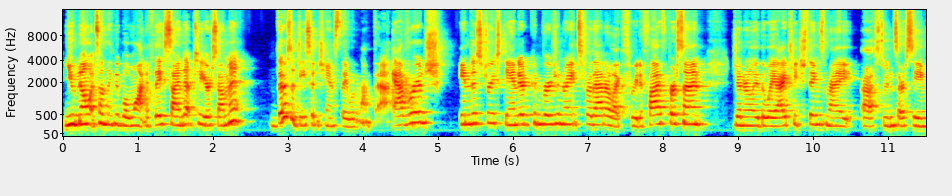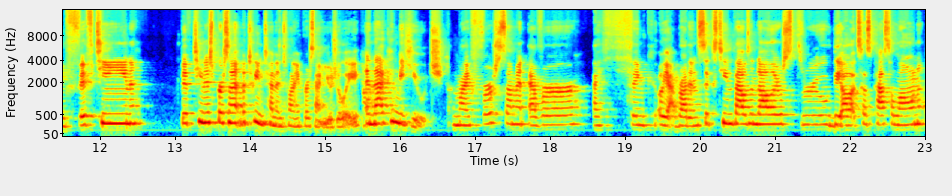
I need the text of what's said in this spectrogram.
you know it's something people want. If they signed up to your summit there's a decent chance they would want that. Average industry standard conversion rates for that are like 3 to 5% generally the way i teach things my uh, students are seeing 15 15ish percent between 10 and 20 percent usually. And that can be huge. My first summit ever i think oh yeah brought in $16000 through the all access pass alone.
